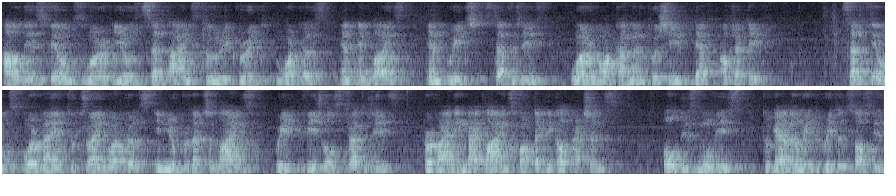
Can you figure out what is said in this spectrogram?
how these films were used sometimes to recruit workers and employees and which strategies were more common to achieve that objective. Some films were made to train workers in new production lines with visual strategies providing guidelines for technical actions. All these movies, together with written sources,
